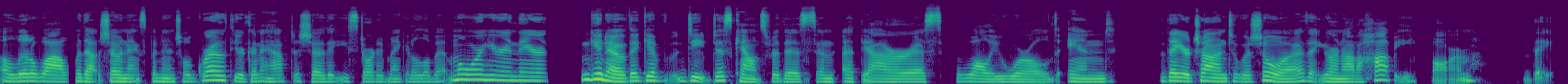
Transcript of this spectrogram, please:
a little while without showing exponential growth. You're going to have to show that you started making a little bit more here and there. You know, they give deep discounts for this and at the IRS Wally World, and they are trying to assure that you're not a hobby farm they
